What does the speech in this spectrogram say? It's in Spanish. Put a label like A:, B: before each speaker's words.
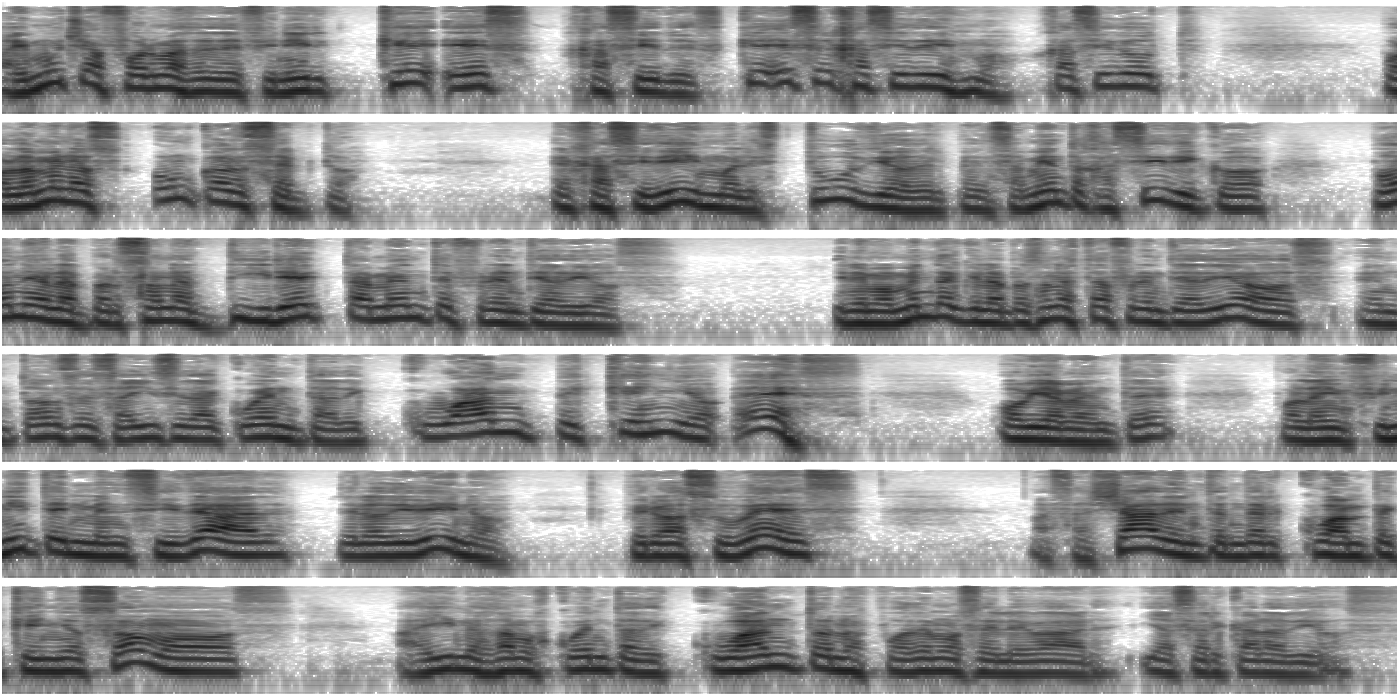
A: Hay muchas formas de definir qué es Hasides, qué es el Hasidismo, Hasidut. Por lo menos un concepto. El Hasidismo, el estudio del pensamiento hasídico, pone a la persona directamente frente a Dios. Y en el momento en que la persona está frente a Dios, entonces ahí se da cuenta de cuán pequeño es, obviamente, por la infinita inmensidad de lo divino. Pero a su vez, más allá de entender cuán pequeños somos, ahí nos damos cuenta de cuánto nos podemos elevar y acercar a Dios.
